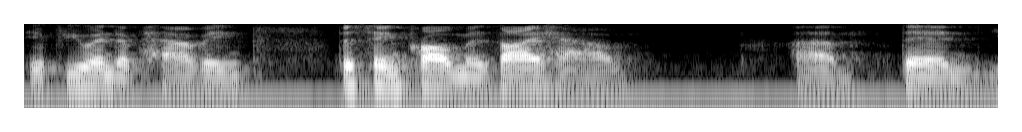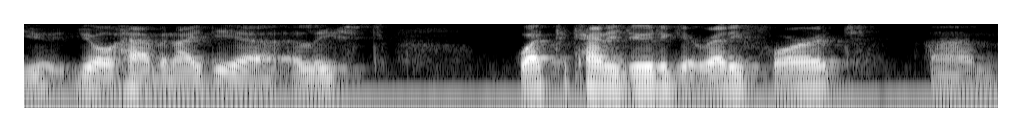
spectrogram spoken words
if you end up having the same problem as I have, um, then you, you'll have an idea at least what to kind of do to get ready for it. Um,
